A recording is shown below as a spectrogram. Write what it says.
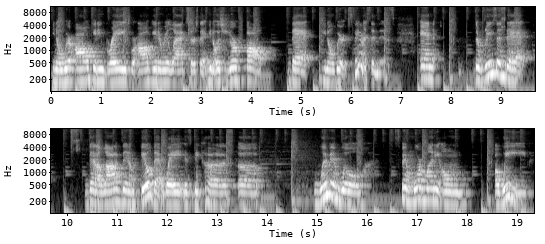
you know, we're all getting braids, we're all getting relaxers, that, you know, it's your fault that, you know, we're experiencing this. And the reason that that a lot of them feel that way is because of women will spend more money on a weave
